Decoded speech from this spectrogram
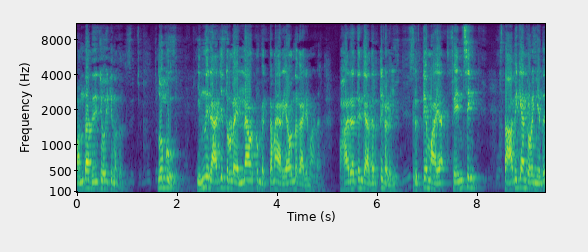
മമതാ ദീദി ചോദിക്കുന്നത്. നോക്കൂ ഇന്ന് രാജ്യത്തുള്ള എല്ലാവർക്കും വ്യക്തമായി അറിയാവുന്ന കാര്യമാണ് ഭാരതത്തിന്റെ അതിർത്തികളിൽ കൃത്യമായ ഫെൻസിംഗ് സ്ഥാപിക്കാൻ തുടങ്ങിയത്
